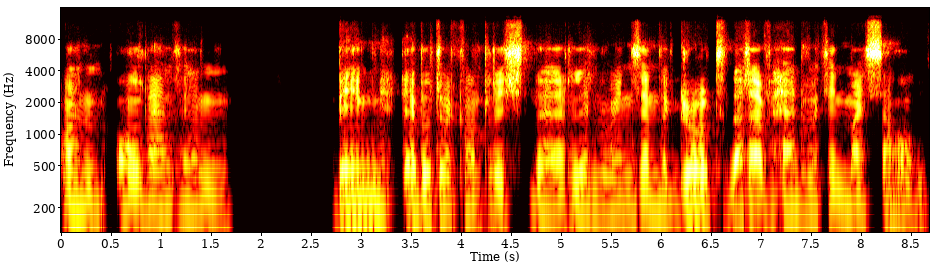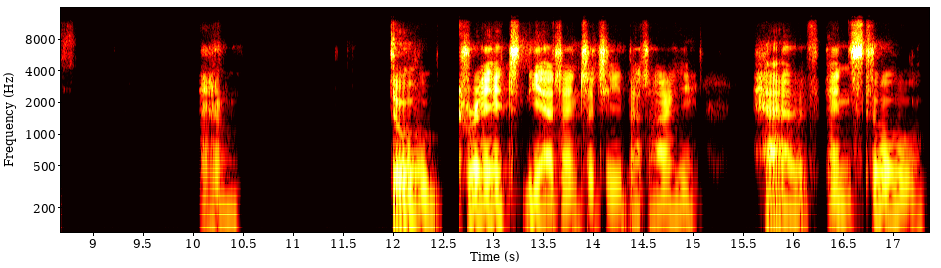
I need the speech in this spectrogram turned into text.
on all that and being able to accomplish the little wins and the growth that I've had within myself and to create the identity that I have and still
